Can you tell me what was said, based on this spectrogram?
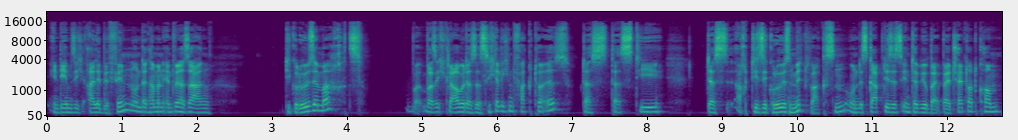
in dem sich alle befinden. Und da kann man entweder sagen, die Größe macht's, was ich glaube, dass das sicherlich ein Faktor ist, dass, dass die, dass auch diese Größen mitwachsen. Und es gab dieses Interview bei, bei chat.com,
